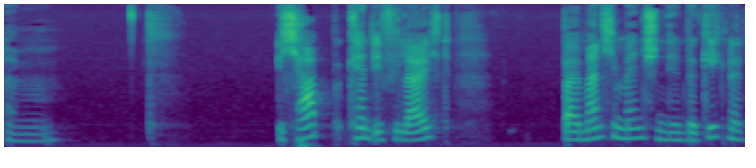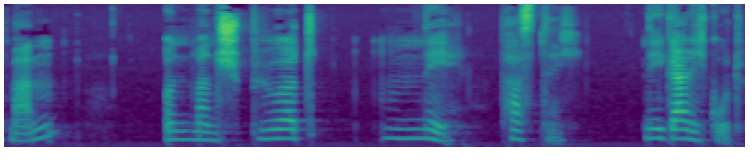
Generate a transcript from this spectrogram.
Ähm, ich habe, kennt ihr vielleicht, bei manchen Menschen, denen begegnet man und man spürt, nee, passt nicht nee, gar nicht gut.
